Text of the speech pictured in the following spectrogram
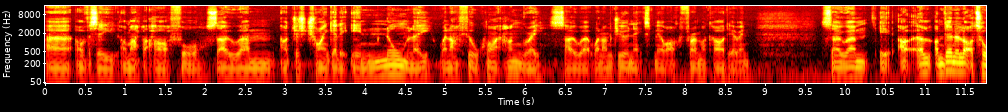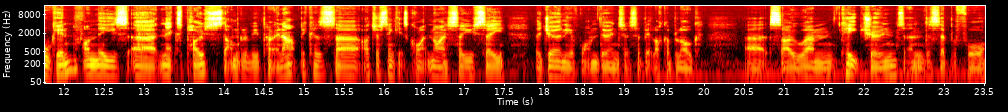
Uh, obviously, I'm up at half four, so um, I'll just try and get it in normally when I feel quite hungry. So uh, when I'm due a next meal, I'll throw my cardio in. So um, it, I, am doing a lot of talking on these uh, next posts that I'm going to be putting up because uh, I just think it's quite nice so you see the journey of what I'm doing. So it's a bit like a blog. Uh, so um, keep tuned and as I said before,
